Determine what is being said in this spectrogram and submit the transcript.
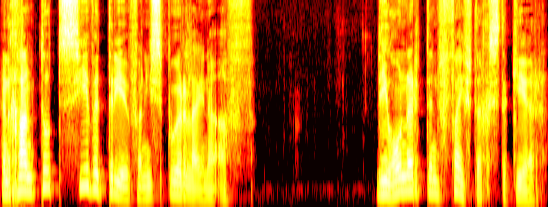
en gaan tot sewe tree van die spoorlyne af. Die 150ste keer.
